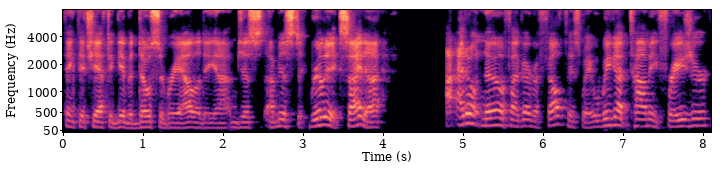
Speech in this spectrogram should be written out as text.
think that you have to give a dose of reality. I'm just i'm just really excited. I, I don't know if i've ever felt this way. Well, we got Tommy frazier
